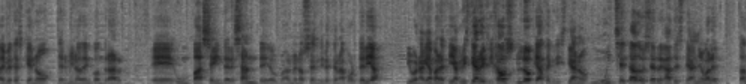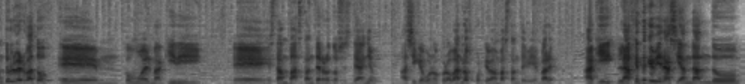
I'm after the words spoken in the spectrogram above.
hay veces que no termino de encontrar eh, un pase interesante, o al menos en dirección a portería. Y bueno, aquí aparecía Cristiano y fijaos lo que hace Cristiano. Muy chetado ese regate este año, ¿vale? Tanto el Berbatov eh, como el Makiri eh, están bastante rotos este año. Así que bueno, probarlos porque van bastante bien, ¿vale? Aquí, la gente que viene así andando...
